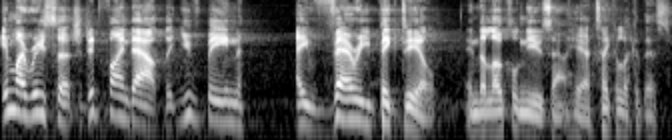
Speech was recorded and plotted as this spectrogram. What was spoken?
in my research, I did find out that you've been a very big deal in the local news out here. Take a look at this.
